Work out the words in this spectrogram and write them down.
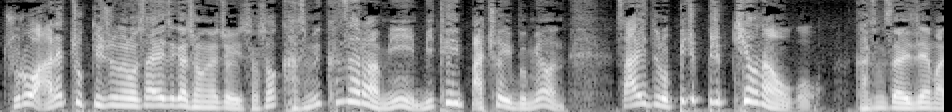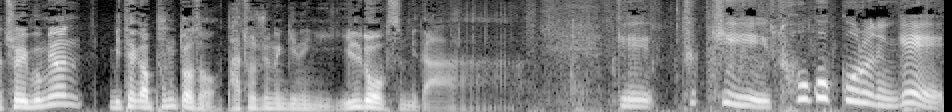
주로 아래쪽 기준으로 사이즈가 정해져 있어서 가슴이 큰 사람이 밑에 맞춰 입으면 사이드로 삐죽삐죽 튀어나오고 가슴 사이즈에 맞춰 입으면 밑에가 붕 떠서 받쳐주는 기능이 1도 없습니다. 그 특히 속옷 고르는 게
